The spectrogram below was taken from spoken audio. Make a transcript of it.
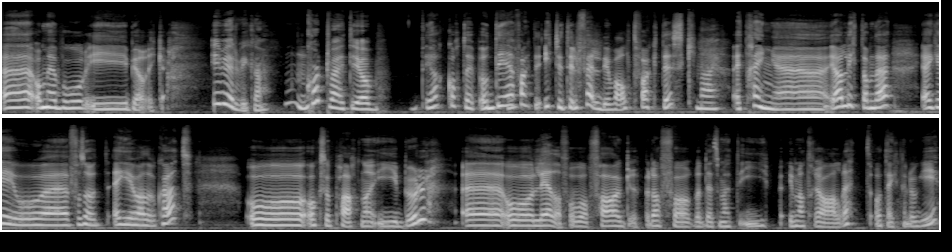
Eh, og vi bor i Bjørvika. I Bjørvika. Mm. Kort vei til jobb. Ja, godt, og det er faktisk ikke tilfeldig valgt, faktisk. Nei. Jeg trenger Ja, litt om det. Jeg er jo, eh, for så vidt, jeg er jo advokat, og også partner i Bull. eh, Og leder for vår faggruppe da, for det som heter I- immaterialrett og teknologi.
